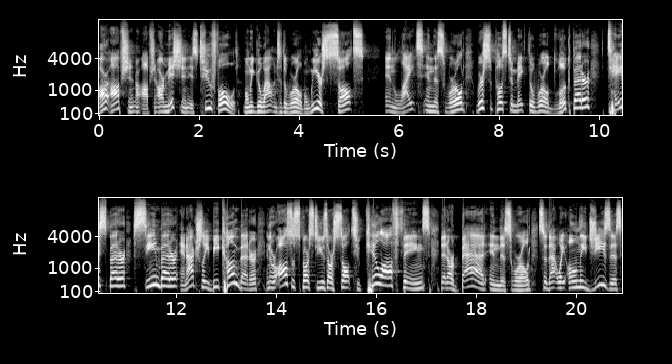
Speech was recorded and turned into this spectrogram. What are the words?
our option, our option, our mission is twofold when we go out into the world. When we are salt and light in this world, we're supposed to make the world look better, taste better, seem better, and actually become better. And then we're also supposed to use our salt to kill off things that are bad in this world so that way only Jesus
